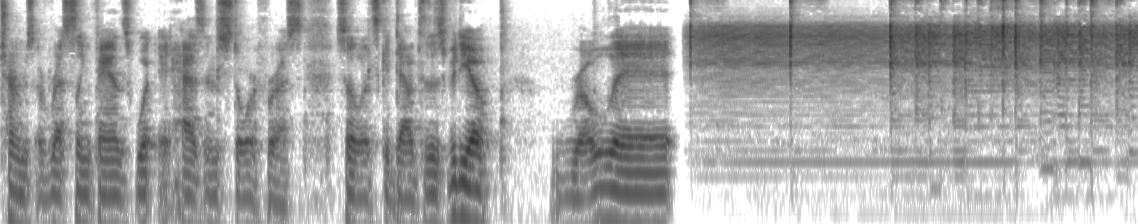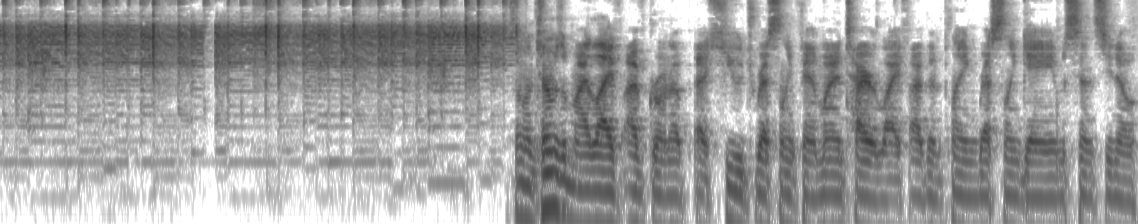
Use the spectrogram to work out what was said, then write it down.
terms of wrestling fans, what it has in store for us. So let's get down to this video. Roll it. So in terms of my life, I've grown up a huge wrestling fan my entire life. I've been playing wrestling games since, you know,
